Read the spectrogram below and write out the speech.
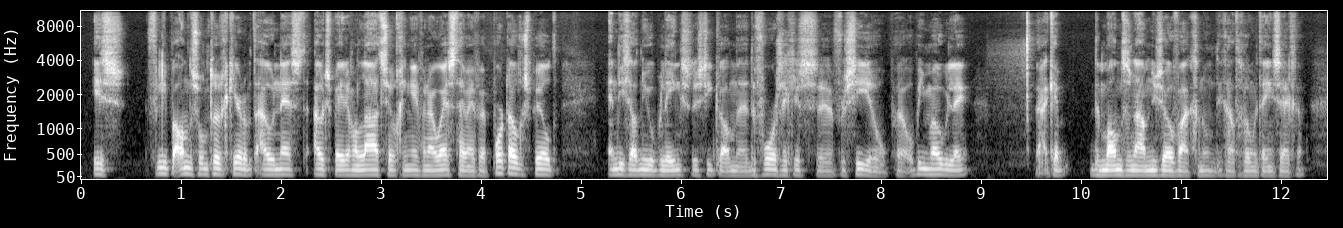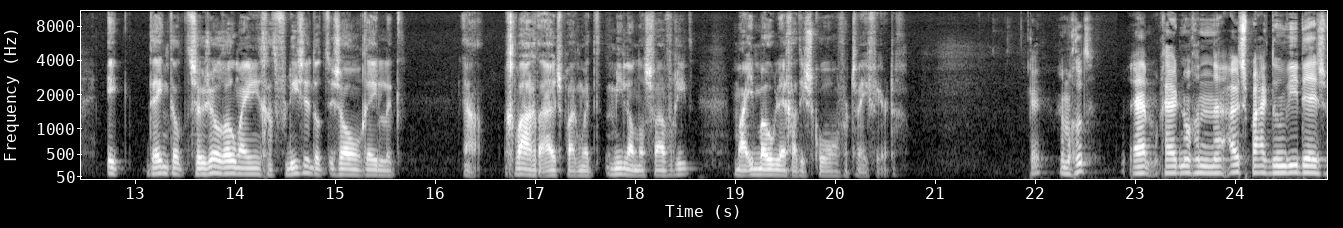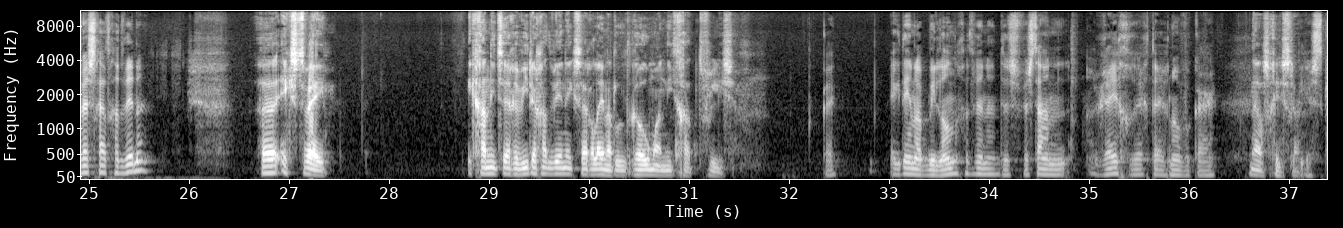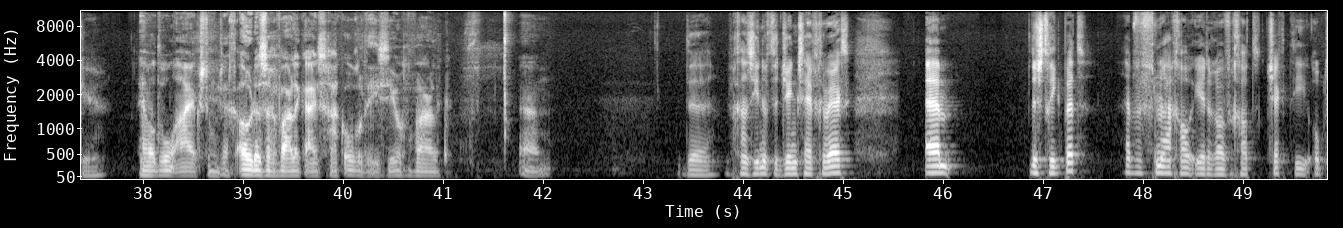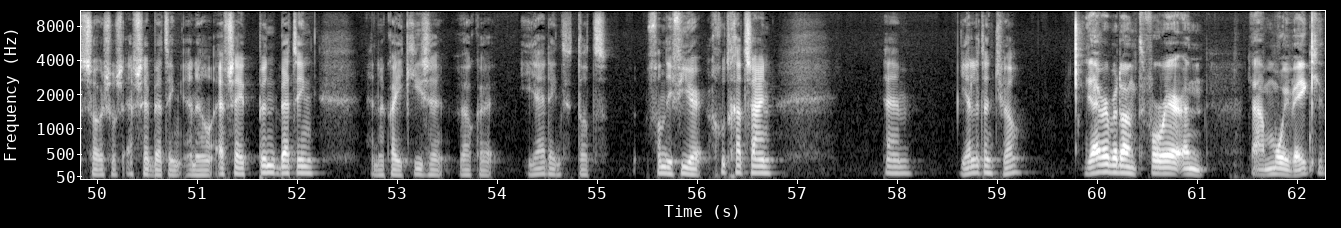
is Felipe Andersson teruggekeerd op het oude nest. Oudspeler van Lazio ging even naar West Ham, heeft bij Porto gespeeld. En die staat nu op links, dus die kan eh, de voorzetjes eh, versieren op, op Immobile. Ja, ik heb de man zijn naam nu zo vaak genoemd, ik ga het gewoon meteen zeggen. Ik denk dat sowieso Roma hier niet gaat verliezen. Dat is al redelijk ja, gewaagde uitspraak met Milan als favoriet. Maar Immobile gaat die scoren voor 2,40. Oké, helemaal goed. Eh, ga je nog een eh, uitspraak doen wie deze wedstrijd gaat winnen? Eh, X2. Ik ga niet zeggen wie er gaat winnen. Ik zeg alleen dat Roma niet gaat verliezen. Ik denk dat Milan gaat winnen, dus we staan regelrecht tegenover elkaar. Net als gisteren. de eerste keer. En wat won Ajax toen? Zeg, oh, dat is een gevaarlijke uitspraak. Oh, deze is heel gevaarlijk. Ehm, De, we gaan zien of de Jinx heeft gewerkt. Ehm, de streakbet hebben we vandaag al eerder over gehad. Check die op de socials fcbetting.nl, fc.betting. En dan kan je kiezen welke jij denkt dat van die vier goed gaat zijn. Ehm Jelle, dankjewel. jij weer bedankt voor weer een ja, mooi weekje.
